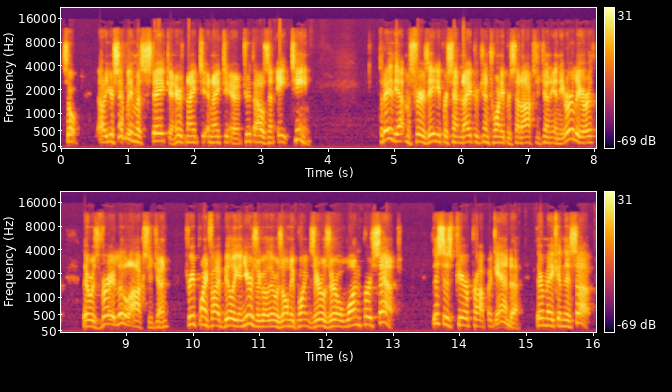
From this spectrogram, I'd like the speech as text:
so uh, you're simply mistaken. Here's 19, 19 uh, 2018. Today, the atmosphere is 80% nitrogen, 20% oxygen. In the early Earth, there was very little oxygen. 3.5 billion years ago, there was only 0.001%. This is pure propaganda. They're making this up.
